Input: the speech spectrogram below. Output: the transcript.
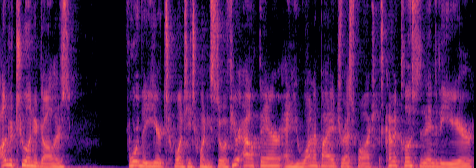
under two hundred dollars for the year 2020. So if you're out there and you want to buy a dress watch, it's kind of close to the end of the year.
